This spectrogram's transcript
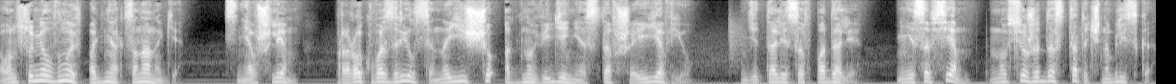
Он сумел вновь подняться на ноги. Сняв шлем, пророк возрился на еще одно видение, ставшее явью. Детали совпадали. Не совсем, но все же достаточно близко.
